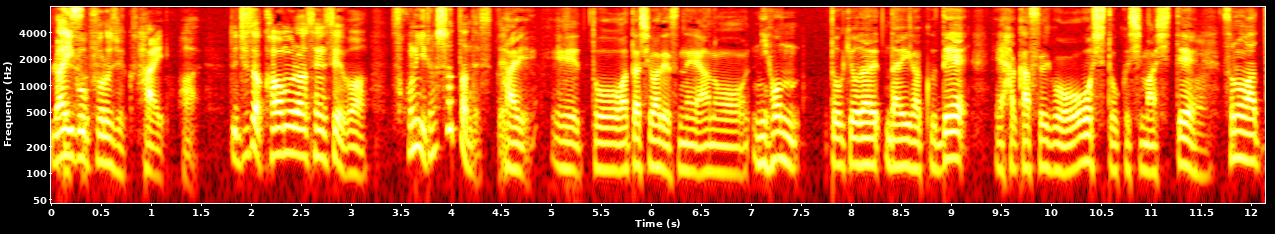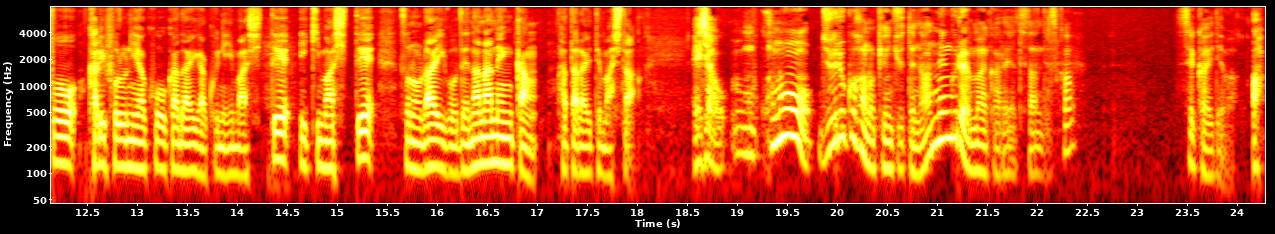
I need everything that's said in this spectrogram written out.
ライゴプロジェクト。はい、はい、で実は川村先生はそこにいらっしゃったんですって。はい。えっ、ー、と私はですねあの日本東京大学で博士号を取得しまして、はい、その後カリフォルニア工科大学にいまして行きましてそのライゴで7年間働いてましたえじゃあこの重力波の研究って何年ぐらい前からやってたんですか？世界では。あ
